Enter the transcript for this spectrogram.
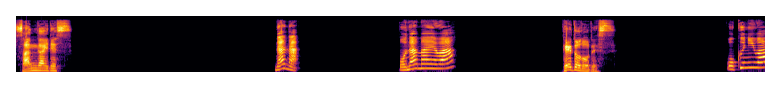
?3 階です。?7。お名前は？ペドロです。お国は？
